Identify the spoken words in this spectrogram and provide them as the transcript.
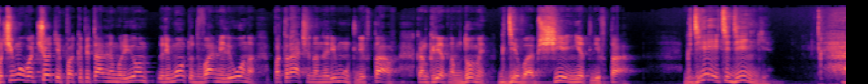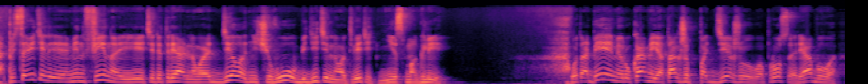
Почему в отчете по капитальному ремонту 2 миллиона потрачено на ремонт лифта в конкретном доме, где вообще нет лифта? Где эти деньги? Представители Минфина и территориального отдела ничего убедительного ответить не смогли. Вот обеими руками я также поддерживаю вопросы Рябова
